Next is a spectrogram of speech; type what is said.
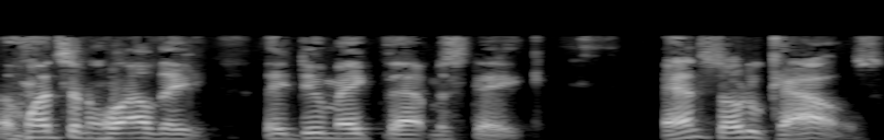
Once in a while they, they do make that mistake. And so do cows.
